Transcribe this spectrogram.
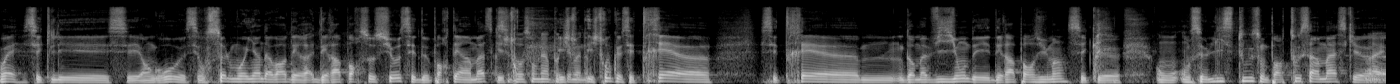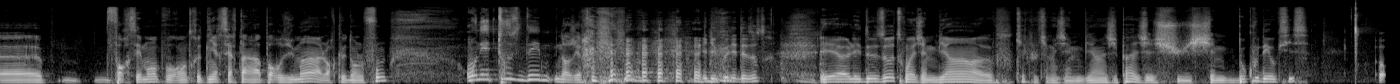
Ouais, c'est que les, c'est en gros, c'est son seul moyen d'avoir des, ra- des rapports sociaux, c'est de porter un masque. Et je à un Et je, Pokémon. et je trouve que c'est très, euh, c'est très euh, dans ma vision des, des rapports humains, c'est que on, on se lisse tous, on porte tous un masque, euh, forcément pour entretenir certains rapports humains, alors que dans le fond. On est tous des. Non, j'ai. Et du coup les deux autres Et euh, les deux autres, moi j'aime bien. euh, pff, quel Pokémon j'aime bien? J'ai pas. j'ai- je suis- J'aime beaucoup Deoxys. oh,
